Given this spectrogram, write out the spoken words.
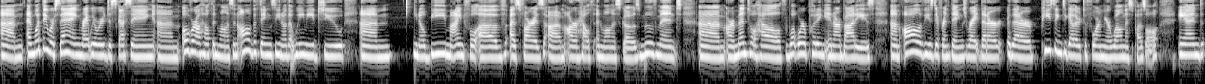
Um, and what they were saying, right? We were discussing um, overall health and wellness and all of the things you know that we need to um, you know be mindful of as far as um, our health and wellness goes. Movement um, our mental health what we're putting in our bodies um, all of these different things right that are that are piecing together to form your wellness puzzle. And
